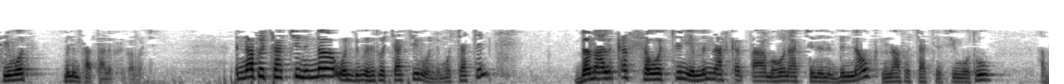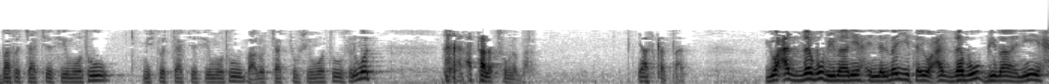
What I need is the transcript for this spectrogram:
ሲሞት ምንም ሳታለቅስ ቀረች። እናቶቻችንና ወንድም እህቶቻችን ወንድሞቻችን በማልቀስ ሰዎችን የምናስቀጣ መሆናችንን ብናውቅ እናቶቻችን ሲሞቱ አባቶቻችን ሲሞቱ ሚስቶቻችን ሲሞቱ ባሎቻችሁ ሲሞቱ ስንሞት አታለቅሱም ነበር። ያስቀጣል። ዩዓዘቡ ቢማ ኒሐ መይተ ዩዓዘቡ ቢማ ኒሐ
